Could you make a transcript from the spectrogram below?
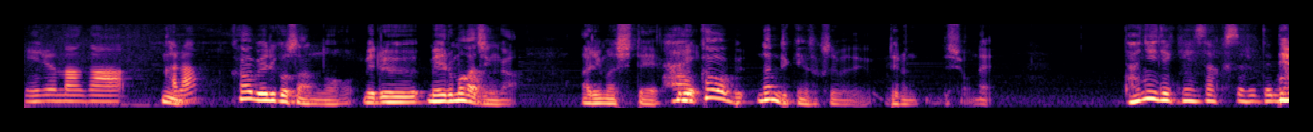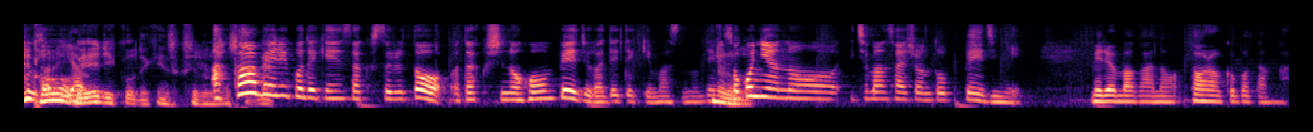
メールマガから、川辺理子さんのメールメールマガジンがありまして、はい、川辺何で検索すれば出るんでしょうね？何で検索すると出るか川辺理子で検索すると、ね、川辺理子で検索すると私のホームページが出てきますのでそこにあの一番最初のトップページにメルマガの登録ボタンが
